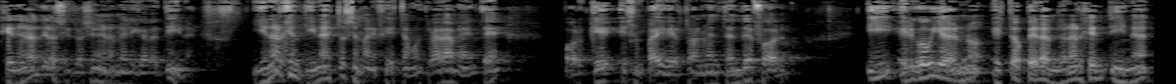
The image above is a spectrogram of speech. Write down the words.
general de la situación en América Latina. Y en Argentina esto se manifiesta muy claramente porque es un país virtualmente en default y el gobierno está operando en Argentina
